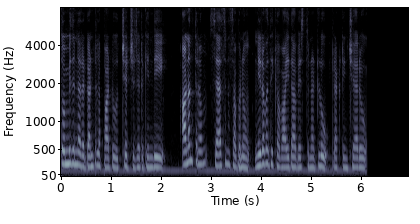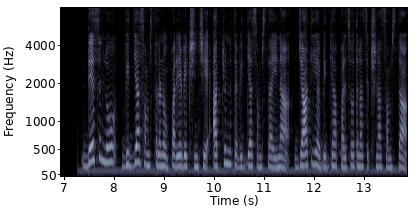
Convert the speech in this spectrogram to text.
తొమ్మిదిన్నర గంటల పాటు చర్చ జరిగింది. అనంతరం శాసనసభను నిరవధిక వాయిదా వేస్తున్నట్లు ప్రకటించారు. దేశంలో విద్యా సంస్థలను పర్యవేక్షించే అత్యున్నత విద్యా సంస్థ అయిన జాతీయ విద్యా పరిశోధన శిక్షణ సంస్థ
